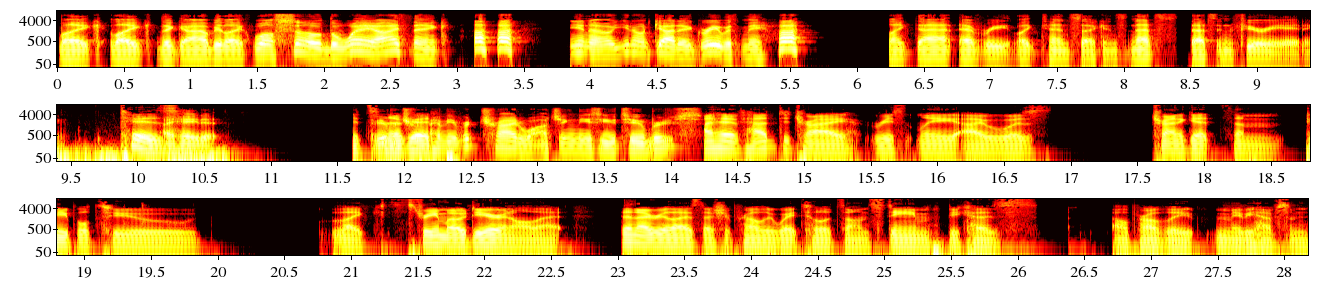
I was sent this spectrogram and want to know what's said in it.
Like like the guy will be like, "Well, so the way I think, you know, you don't got to agree with me." Huh? Like that every like 10 seconds, and that's that's infuriating. Tis. I hate it. it's Have you, no good. have you ever tried watching these YouTubers? I have had to try recently. I was trying to get some people to like stream Deer and all that. Then I realized I should probably wait till it's on Steam because I'll probably maybe have some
